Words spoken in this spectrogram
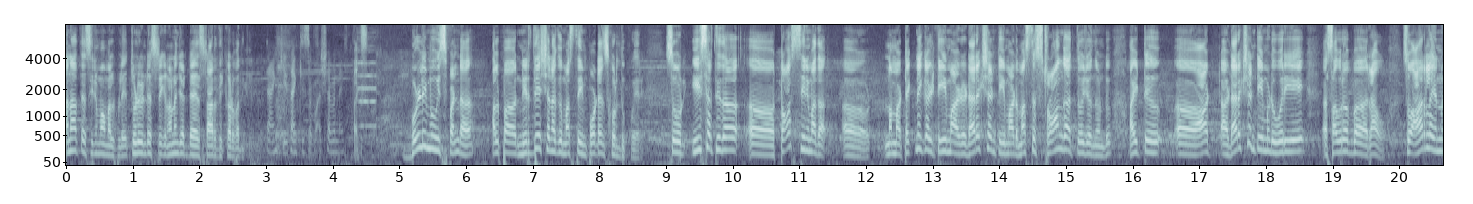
ನನಾತ ಸಿನಿಮಾ ಮಲ್ಪಲೆ ತುಳು ಇಂಡಸ್ಟ್ರಿಗೆ ನನ್ನ ಜಡ್ಡೆ ಸ್ಟಾರ್ ದಿಕ್ಕಡು ಬಂದಿಗೆ thank you thank you so much have nice thanks Bolli movies ಪಂಡ ಅಲ್ಪ ನಿರ್ದೇಶನಗ್ ಮಸ್ತ್ ಇಂಪಾರ್ಟೆನ್ಸ್ ಕೊಡ್ದು ಪೋಯರು ಸೊ ಈ ಸರ್ತಿದ ಟಾಸ್ ಸಿನಿಮಾದ ನಮ್ಮ ಟೆಕ್ನಿಕಲ್ ಟೀಮ್ ಆಡು ಡೈರೆಕ್ಷನ್ ಟೀಮ್ ಆಡು ಮಸ್ತ್ ಸ್ಟ್ರಾಂಗ್ ಆಗಿ ತೋಜೊಂದುಂಡು ಐಟ್, ಆ ಡೈರೆಕ್ಷನ್ ಟೀಮ್ ಒರಿಯೇ ಸೌರಭ್ ರಾವ್. ಸೊ ಆರ್ಲ ಏನು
